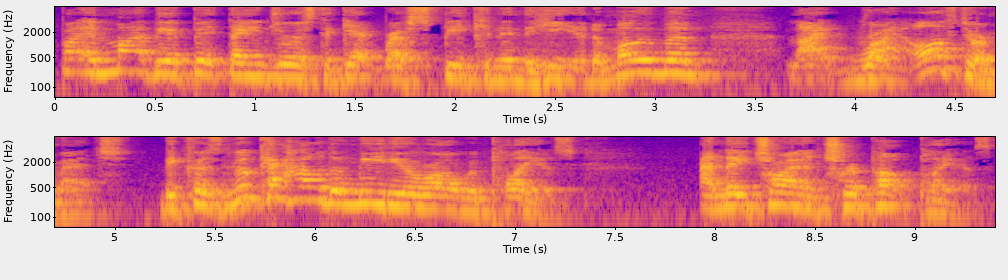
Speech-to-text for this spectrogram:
But it might be a bit dangerous to get refs speaking in the heat of the moment like right after a match because look at how the media are with players and they try and trip up players.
